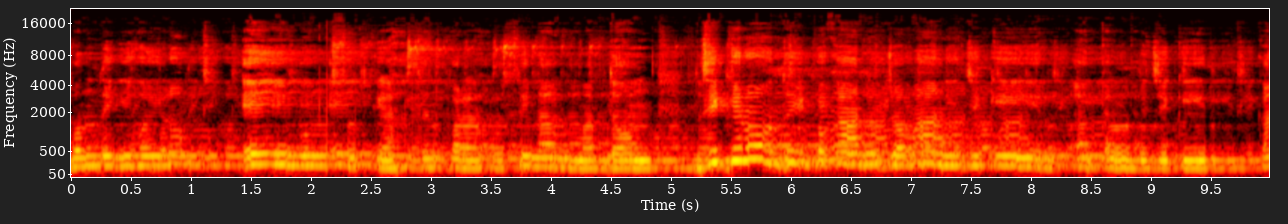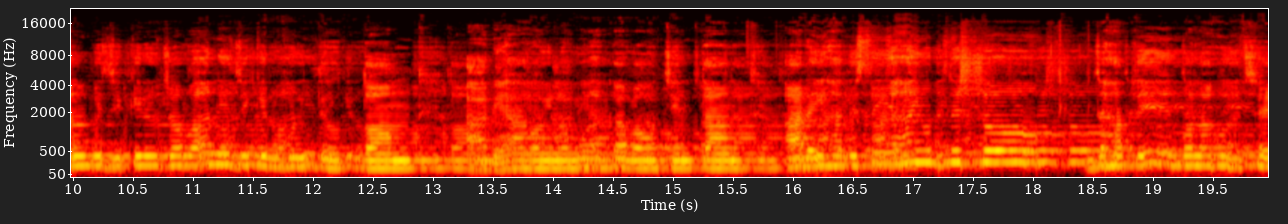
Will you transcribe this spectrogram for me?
বন্দেগী হইল। এই মকসুদকে হাসিল করার উসিলার মাধ্যম। জিকির দুই প্রকার জবানি জিকির কলবি জিকির। কলবি জিকির জবানি জিকির হইতে উত্তম। আর ইহা হইল মুরাকাবা ও চিন্তা। আর এই হাদিসে ইহাই উদ্দেশ্য, যাহাতে বলা হয়েছে,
